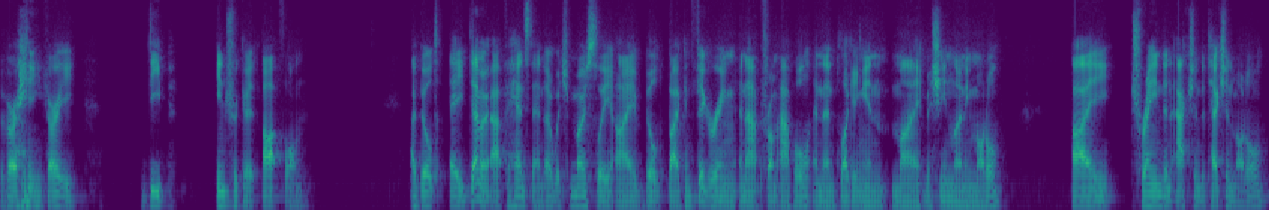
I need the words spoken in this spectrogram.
a very, very deep intricate art form. I built a demo app for Handstander, which mostly I built by configuring an app from Apple and then plugging in my machine learning model. I trained an action detection model,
